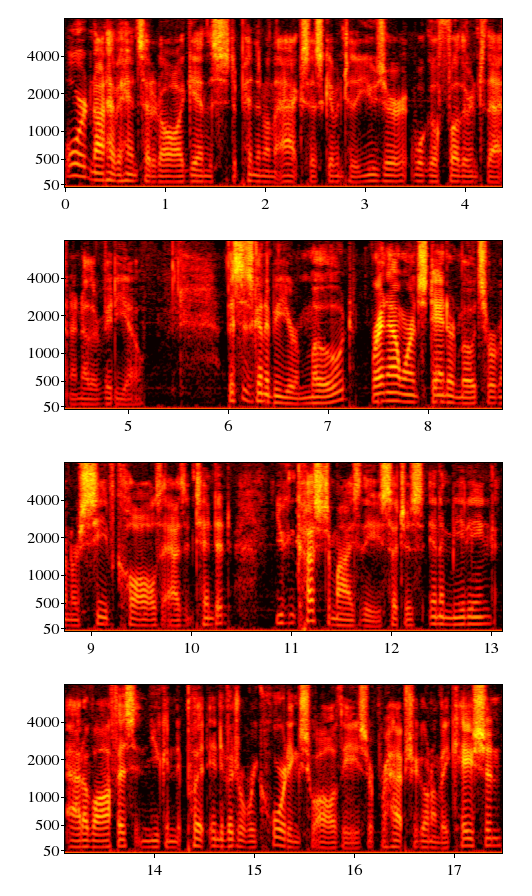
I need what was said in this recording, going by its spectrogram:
or not have a handset at all. Again, this is dependent on the access given to the user. We'll go further into that in another video. This is going to be your mode. Right now we're in standard mode, so we're going to receive calls as intended. You can customize these, such as in a meeting, out of office, and you can put individual recordings to all of these, or perhaps you're going on vacation,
